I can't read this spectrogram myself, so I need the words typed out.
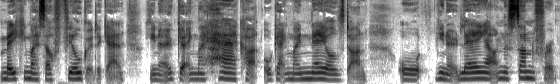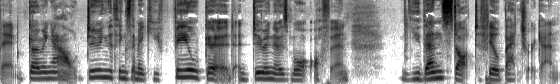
Making myself feel good again, you know, getting my hair cut or getting my nails done or, you know, laying out in the sun for a bit, going out, doing the things that make you feel good and doing those more often. You then start to feel better again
